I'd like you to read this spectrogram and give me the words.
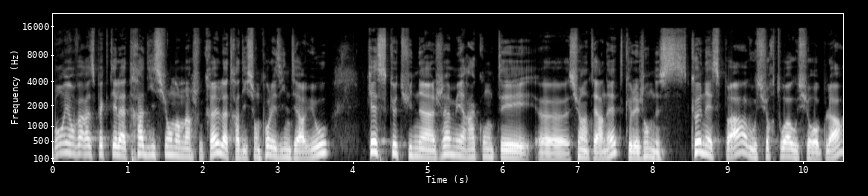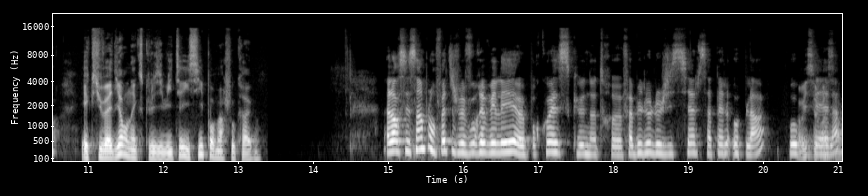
Bon, et on va respecter la tradition dans Marche ou Crève, la tradition pour les interviews. Qu'est-ce que tu n'as jamais raconté euh, sur Internet que les gens ne connaissent pas, ou sur toi ou sur Opla, et que tu vas dire en exclusivité ici pour Marche ou Crève? Alors c'est simple, en fait, je vais vous révéler euh, pourquoi est-ce que notre fabuleux logiciel s'appelle Opla. O -P -L -A.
